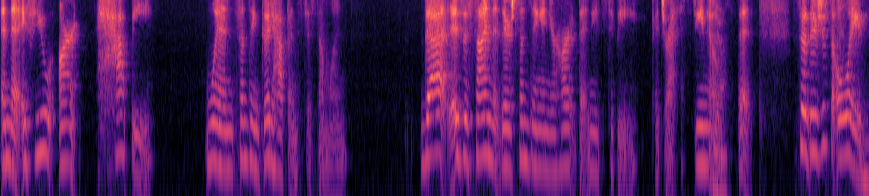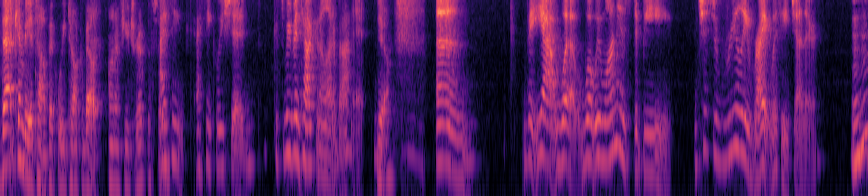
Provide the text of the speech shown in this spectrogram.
and that if you aren't happy when something good happens to someone, that is a sign that there's something in your heart that needs to be addressed. You know Yeah. that. So there's just always. That can be a topic we talk about on a future episode. I think I think we should because we've been talking a lot about it. yeah. Um, but yeah, what what we want is to be just really right with each other, hmm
